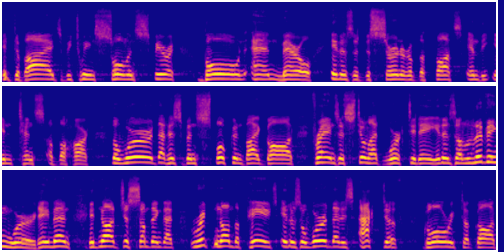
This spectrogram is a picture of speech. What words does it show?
It divides between soul and spirit, bone and marrow. It is a discerner of the thoughts and the intents of the heart. The word that has been spoken by God, friends, is still at work today. It is a living word. Amen. It's not just something that's written on the page, it is a word that is active. Glory to God.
